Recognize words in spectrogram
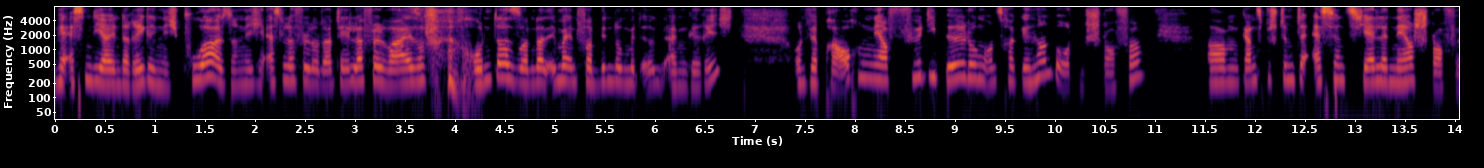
Wir essen die ja in der Regel nicht pur, also nicht Esslöffel oder Teelöffelweise runter, sondern immer in Verbindung mit irgendeinem Gericht. Und wir brauchen ja für die Bildung unserer Gehirnbotenstoffe ähm, ganz bestimmte essentielle Nährstoffe,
